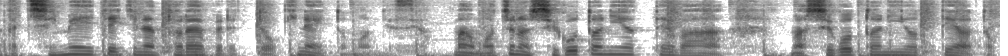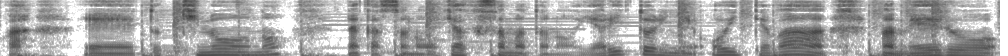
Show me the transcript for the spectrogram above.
なんか致命的なトラブルって起きないと思うんですよ。まあもちろん仕事によっては、まあ仕事によってはとか、えっ、ー、と昨日のなんかそのお客様とのやり取りにおいては、まあ、メールを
